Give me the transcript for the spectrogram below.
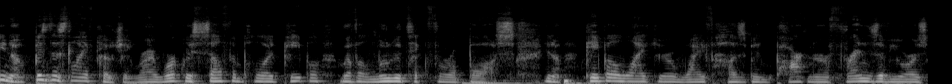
you know, business life coaching, where I work with self employed people who have a lunatic for a boss. You know, people like your wife, husband, partner, friends of yours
